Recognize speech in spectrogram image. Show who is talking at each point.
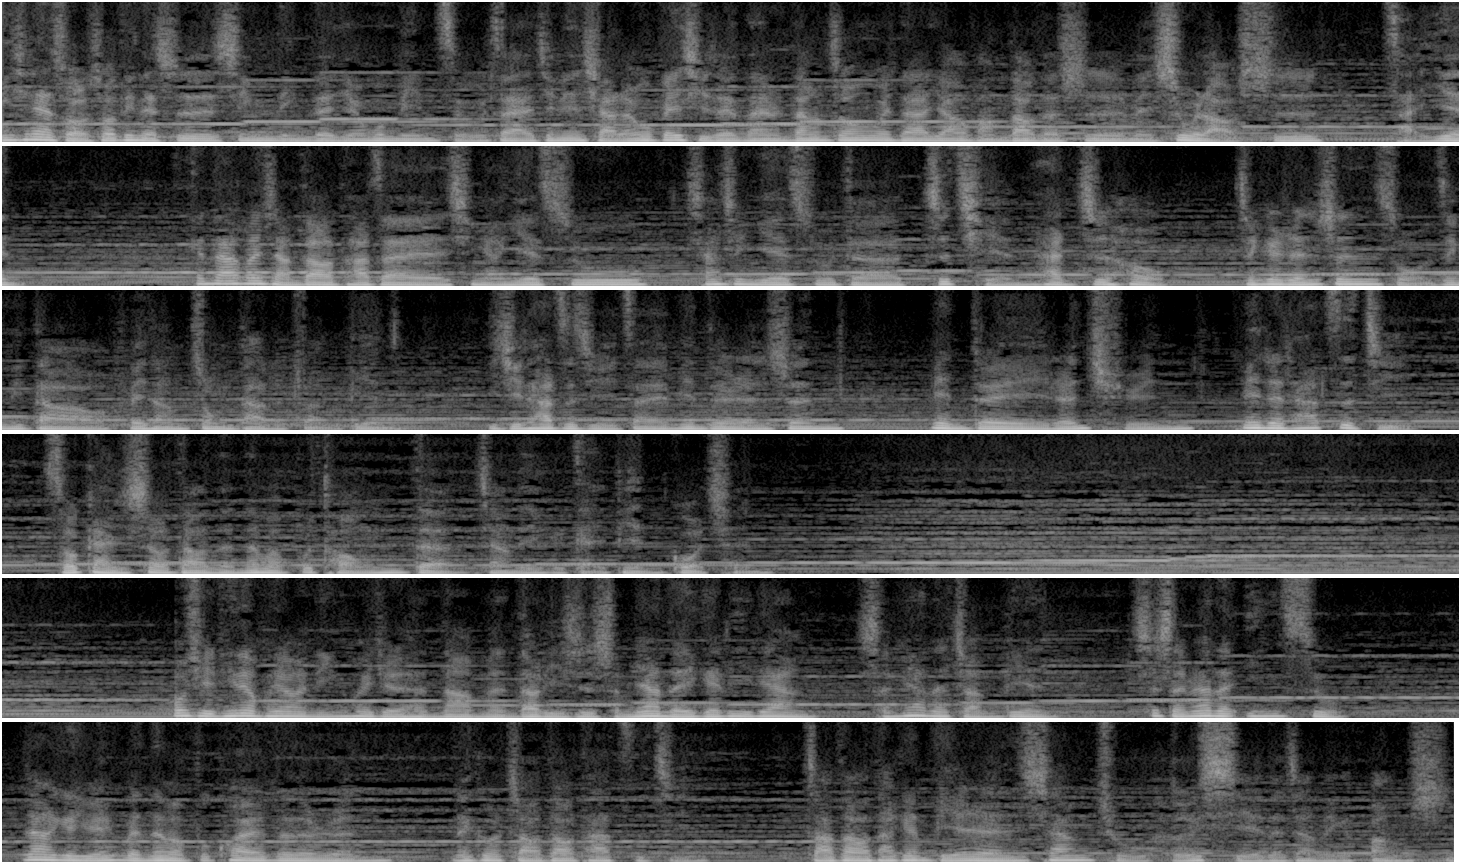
Speaker 1: 您现在所收听的是《心灵的游牧民族》。在今天小人物悲喜这个单元当中，为大家邀访到的是美术老师彩燕，跟大家分享到他在信仰耶稣、相信耶稣的之前和之后，整个人生所经历到非常重大的转变，以及他自己在面对人生、面对人群、面对他自己所感受到的那么不同的这样的一个改变过程。或许听众朋友您会觉得很纳闷，到底是什么样的一个力量，什么样的转变，是什么样的因素，让一个原本那么不快乐的人能够找到他自己，找到他跟别人相处和谐的这样的一个方式？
